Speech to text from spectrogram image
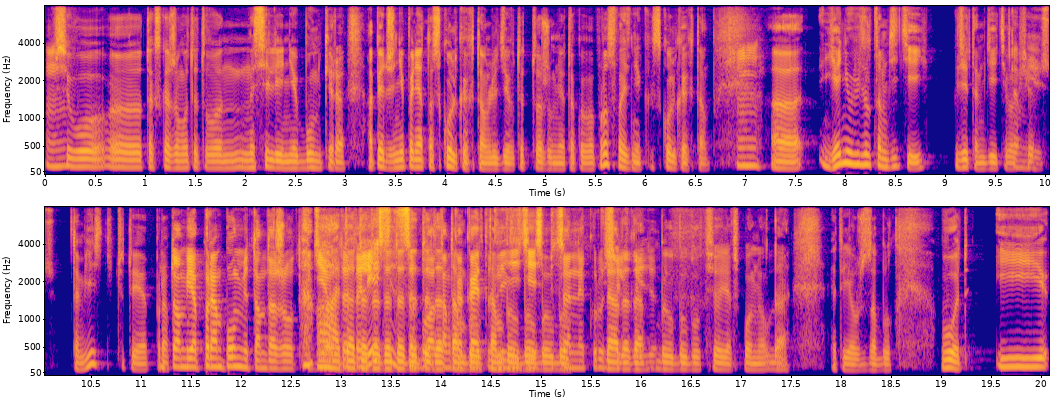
Мгм. всего, э, так скажем, вот этого населения бункера. Опять же, непонятно, сколько их там людей. Вот это тоже у меня такой вопрос возник, сколько их там. Мгм. А, я не увидел там детей. Где там дети Там вообще? есть. Там есть? Что-то я про... Ну, Там я прям помню, там даже вот где А, вот эта лестница была, там, был, какая-то там для был, детей был, был, специальная каруселька Да, да, да, идет. был, был, был, все, я вспомнил, да. Это я уже забыл. Вот, и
